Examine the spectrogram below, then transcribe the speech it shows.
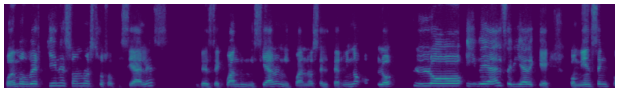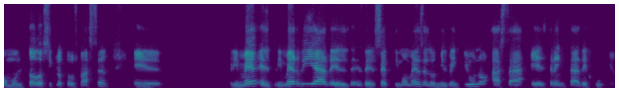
podemos ver quiénes son nuestros oficiales, desde cuándo iniciaron y cuándo es el término. Lo, ideal sería de que comiencen como en todo ciclo Toastmaster el primer, el primer día del, desde el séptimo mes del 2021 hasta el 30 de junio.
